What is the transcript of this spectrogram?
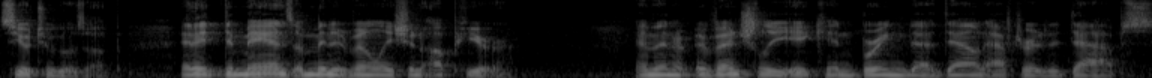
CO2 goes up. And it demands a minute ventilation up here. And then eventually it can bring that down after it adapts.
